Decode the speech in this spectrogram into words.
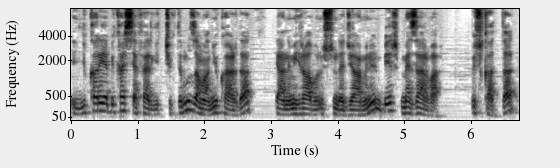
Yukarıya birkaç sefer git çıktığımız zaman yukarıda yani mihrabın üstünde caminin bir mezar var. Üst katta.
